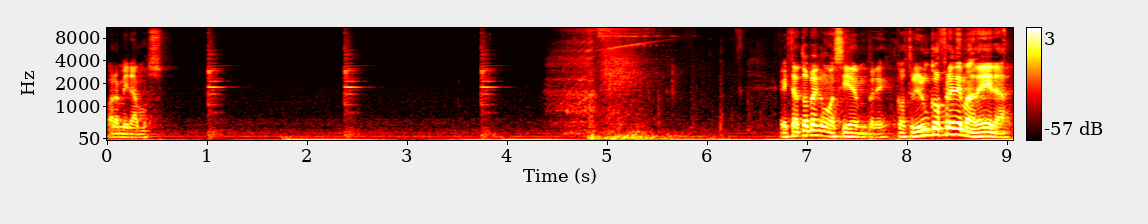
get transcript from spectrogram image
Ahora miramos. Está a tope como siempre. Construir un cofre de madera.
